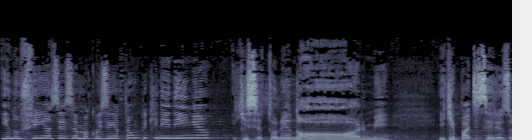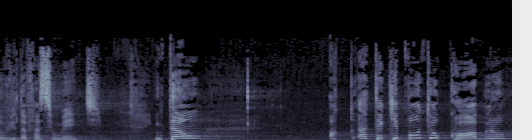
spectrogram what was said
E no fim, às vezes, é uma coisinha tão pequenininha e que se torna enorme e que pode ser resolvida facilmente. Então, até que ponto eu cobro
